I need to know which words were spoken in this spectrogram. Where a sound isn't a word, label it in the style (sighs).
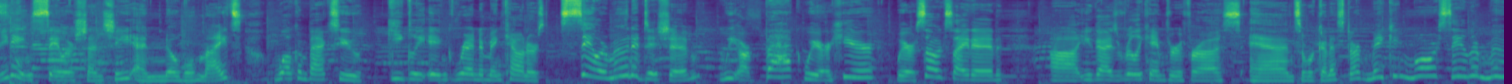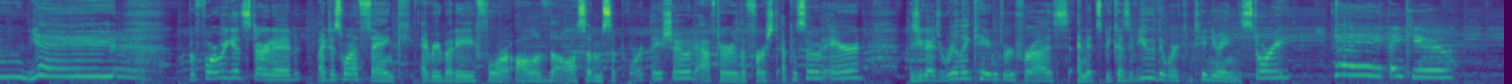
Greetings, Sailor Senshi and Noble Knights. Welcome back to Geekly Inc. Random Encounters Sailor Moon Edition. We are back. We are here. We are so excited. Uh, you guys really came through for us, and so we're gonna start making more Sailor Moon. Yay! Before we get started, I just want to thank everybody for all of the awesome support they showed after the first episode aired, because you guys really came through for us, and it's because of you that we're continuing the story. Yay, thank you.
